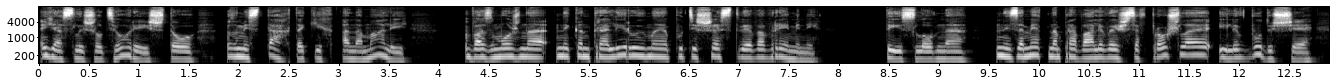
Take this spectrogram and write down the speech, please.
Я слышал теории, что в местах таких аномалий возможно неконтролируемое путешествие во времени. Ты словно незаметно проваливаешься в прошлое или в будущее —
